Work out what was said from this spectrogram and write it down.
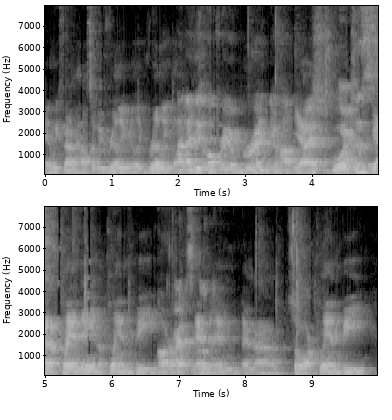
And we found a house that we really, really, really And I did offer you a brand new house, Yes. right? Gorgeous. We had a plan A and a plan B. All right. Absolutely. And, and, and, uh, so our plan B,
